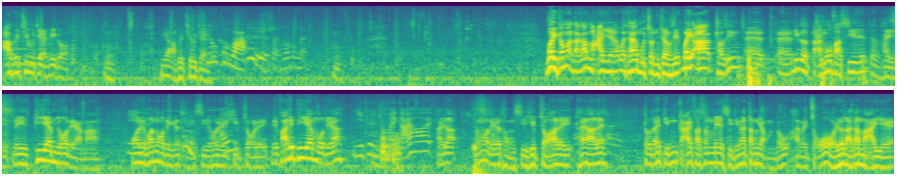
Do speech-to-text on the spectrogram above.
鴨血超正呢個，嗯呢個鴨血超正。超級滑，魚唇好好味。喂，咁啊，大家買嘢啦，喂，睇下有冇進帳先。喂，啊，頭先誒誒呢個大魔法師咧，係你 P.M. 咗我哋係嘛？我哋揾我哋嘅同事去協助你，你快啲 P.M. 我哋啊！疑團仲未解開，係啦，等我哋嘅同事協助下你，睇下咧到底點解發生咩事，點解登入唔到，係咪阻礙咗大家買嘢？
